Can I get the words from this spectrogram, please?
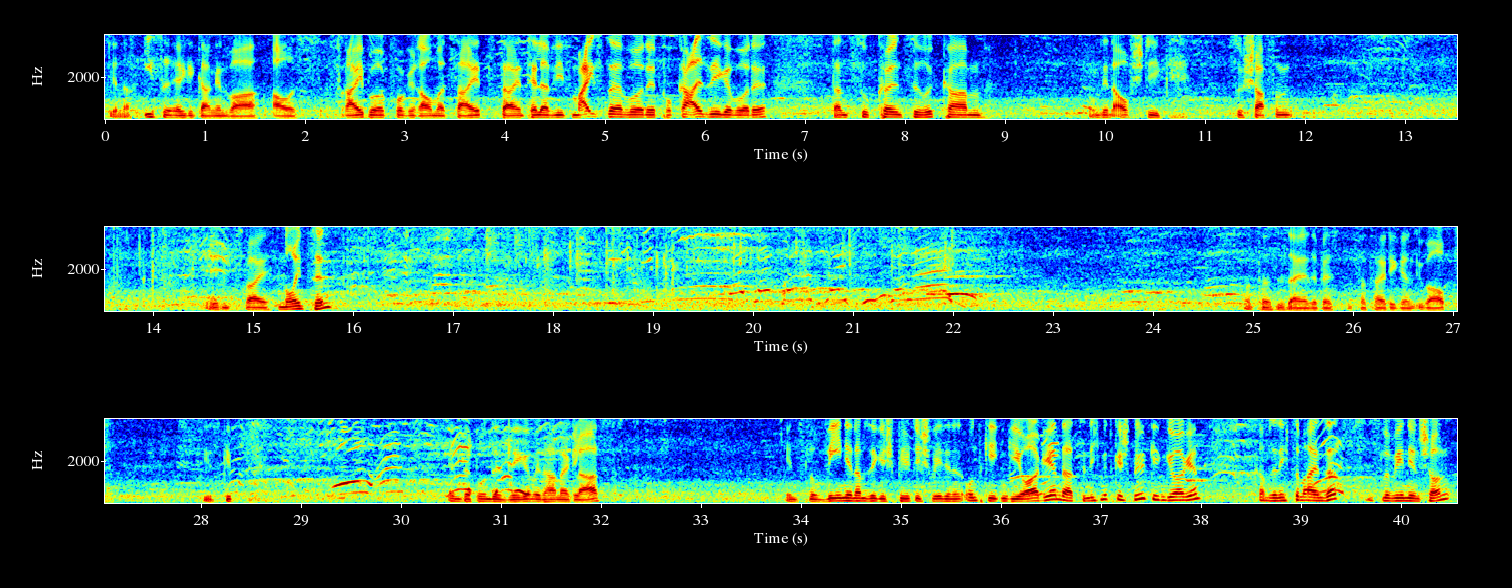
die nach Israel gegangen war, aus Freiburg vor geraumer Zeit, da in Tel Aviv Meister wurde, Pokalsieger wurde, dann zu Köln zurückkam, um den Aufstieg zu schaffen. Eben 2019. das ist eine der besten Verteidiger überhaupt, die es gibt in der Bundesliga mit Hanna Glas. In Slowenien haben sie gespielt, die Schwedinnen und gegen Georgien. Da hat sie nicht mitgespielt gegen Georgien. Kam sie nicht zum Einsatz. In Slowenien schon.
